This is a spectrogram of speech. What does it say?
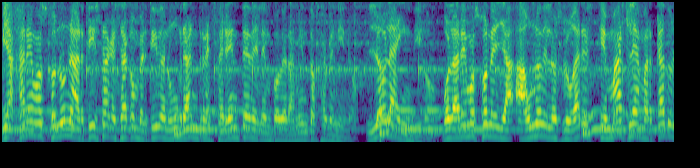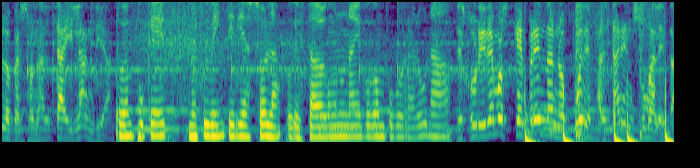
Viajaremos con una artista que se ha convertido en un gran referente del empoderamiento femenino, Lola Índigo. Volaremos con ella a uno de los lugares que más le ha marcado en lo personal, Tailandia. Estuve en Phuket, me fui 20 días sola porque estaba como en una época un poco raruna. Descubriremos qué prenda no puede faltar en su maleta.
